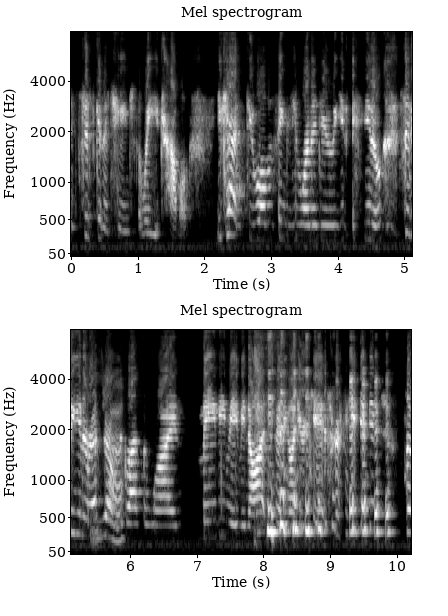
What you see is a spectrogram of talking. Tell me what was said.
it's just going to change the way you travel. You can't do all the things you want to do. You, you know, sitting in a restaurant Yeah. with a glass of wine, maybe, maybe not, depending on your kids. Right? so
